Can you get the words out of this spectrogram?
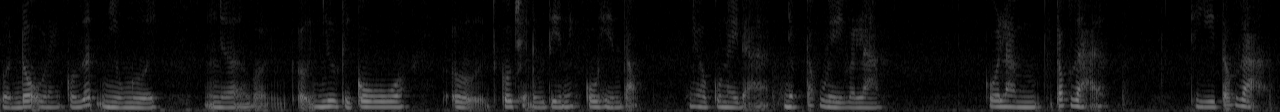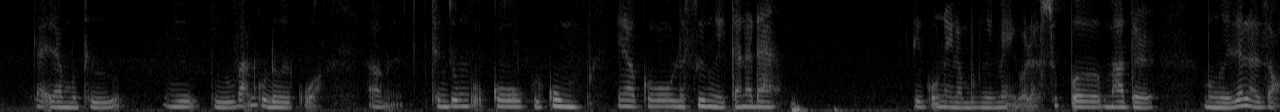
ở Ấn Độ này có rất nhiều người ở như cái cô ở câu chuyện đầu tiên ấy, cô hiến tóc nhưng mà cô này đã nhập tóc về và làm. Cô làm tóc giả. Thì tóc giả lại là một thứ như cứu vãn cuộc đời của um, chân dung của cô cuối cùng. Đây là cô luật sư người Canada. Thì cô này là một người mẹ gọi là super mother một người rất là giỏi.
